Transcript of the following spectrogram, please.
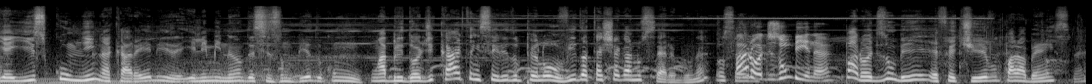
E aí isso culmina, cara, ele eliminando esse zumbido com um abridor de carta inserido pelo ouvido até chegar no cérebro, né? Ou seja, Parou de zumbi, né? Parou de zumbi, efetivo, parabéns. Né?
